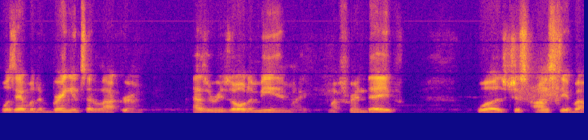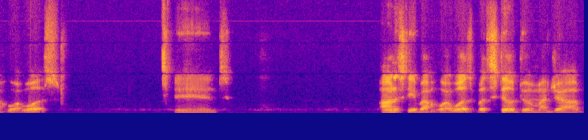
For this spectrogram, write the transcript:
was able to bring into the locker room as a result of me and my, my friend Dave was just honesty about who I was. And honesty about who I was, but still doing my job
